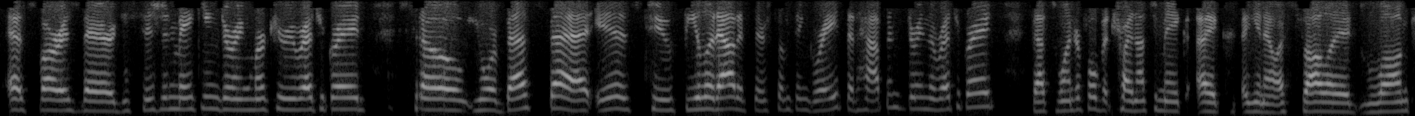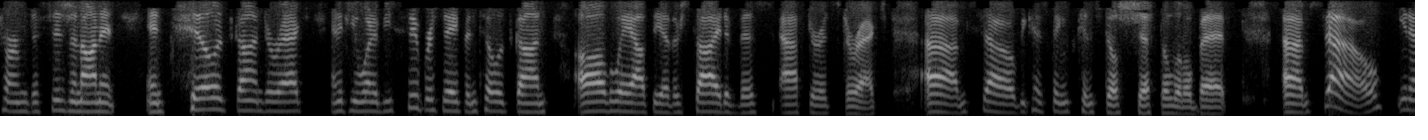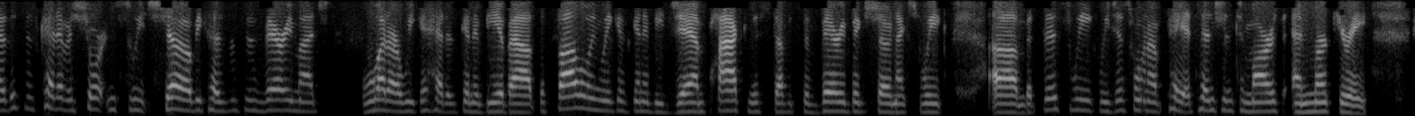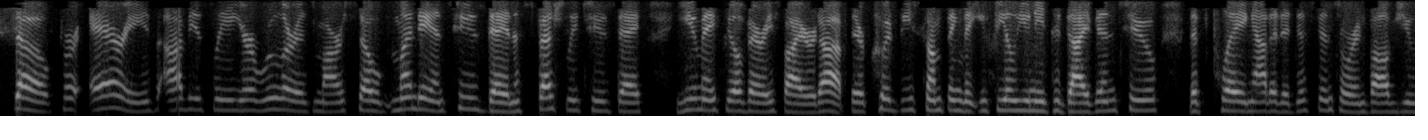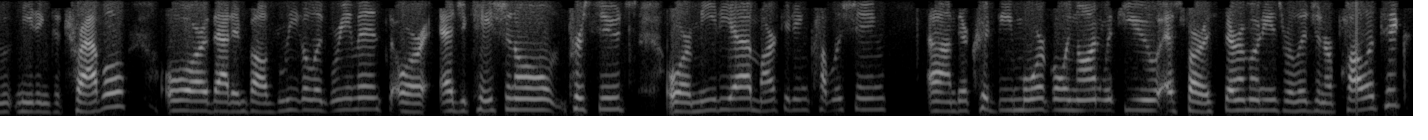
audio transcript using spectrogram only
as far as their decision making during Mercury retrograde. So your best bet is to feel it out. If there's something great that happens during the retrograde, that's wonderful, but try not to make a, you know, a solid long-term decision on it until it's gone direct. And if you want to be super safe until it's gone all the way out the other side of this after it's direct. Um, so because things can still shift a little bit. Um, so, you know, this is kind of a short and sweet show because this is very much what our week ahead is going to be about. The following week is going to be jam-packed with stuff. It's a very big show next week. Um, but this week, we just want to pay attention to Mars and Mercury. So for Aries, obviously your ruler is Mars. So Monday and Tuesday, and especially Tuesday, you may feel very fired up. There could be something that you feel you need to dive into that's playing out at a distance or involves you needing to travel or that involves legal agreements or educational pursuits or media, marketing, publishing. Um, there could be more going on with you as far as ceremonies, religion, or politics.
